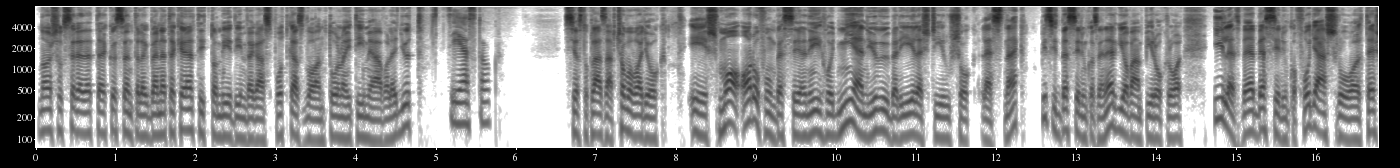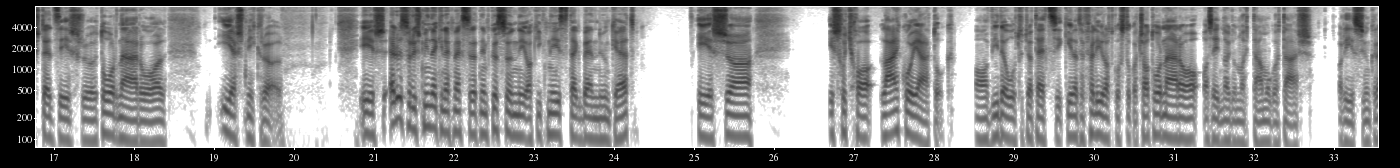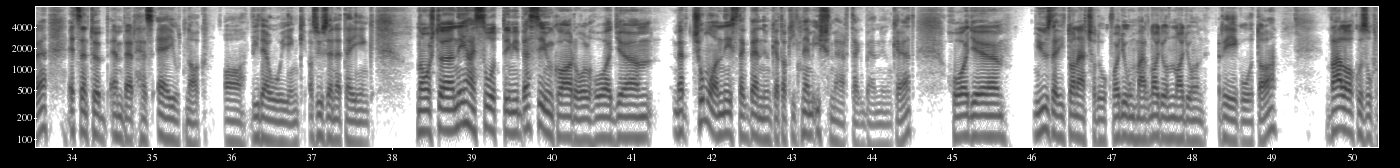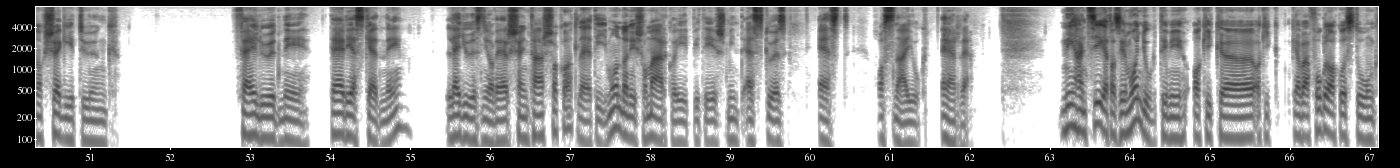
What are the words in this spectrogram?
Nagyon sok szeretettel köszöntelek benneteket itt a Made in Vegas podcastban Tolnai tímeával együtt. Sziasztok! Sziasztok, Lázár Csaba vagyok, és ma arról fogunk beszélni, hogy milyen jövőbeli éles stílusok lesznek. Picit beszélünk az energiavámpírokról, illetve beszélünk a fogyásról, testedzésről, tornáról, ilyesmikről. És először is mindenkinek meg szeretném köszönni, akik néztek bennünket, és, és hogyha lájkoljátok a videót, hogyha tetszik, illetve feliratkoztok a csatornára, az egy nagyon nagy támogatás a részünkre. Egyszerűen több emberhez eljutnak a videóink, az üzeneteink. Na most néhány szót mi beszéljünk arról, hogy mert csomóan néztek bennünket, akik nem ismertek bennünket, hogy mi üzleti tanácsadók vagyunk már nagyon-nagyon régóta, vállalkozóknak segítünk fejlődni, terjeszkedni, legyőzni a versenytársakat, lehet így mondani, és a márkaépítés, mint eszköz, ezt használjuk erre. Néhány céget azért mondjuk, Timi, akik, akikkel foglalkoztunk,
